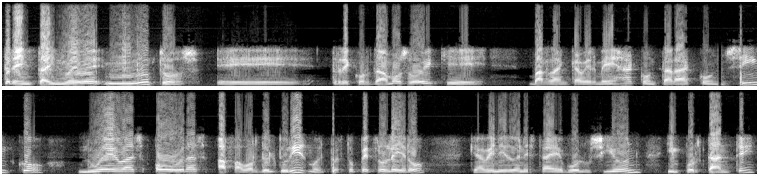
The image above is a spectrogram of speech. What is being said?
39 minutos. Eh, recordamos hoy que Barranca Bermeja contará con cinco nuevas obras a favor del turismo. El puerto petrolero, que ha venido en esta evolución importante,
